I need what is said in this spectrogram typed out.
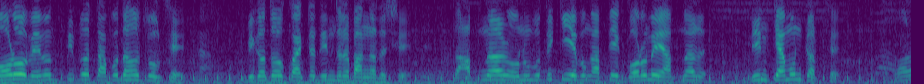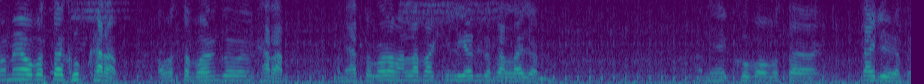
গরম এবং তীব্র তাপদাহ চলছে বিগত কয়েকটা দিন ধরে বাংলাদেশে। তো আপনার অনুভূতি কি এবং আপনি গরমে আপনার দিন কেমন কাটছে? গরমে অবস্থা খুব খারাপ। অবস্থা ভয়ঙ্কর খারাপ। মানে এত গরম আল্লাহ পাক কি লিয়া দিতেছে আল্লাহ জানে। মানে খুব অবস্থা টাইট হয়ে গেছে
